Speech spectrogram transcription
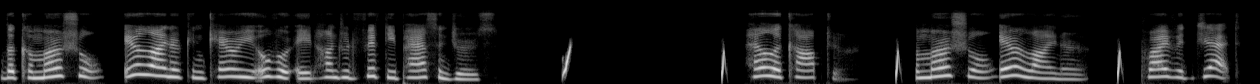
The commercial airliner can carry over 850 passengers. Helicopter Commercial airliner Private jet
